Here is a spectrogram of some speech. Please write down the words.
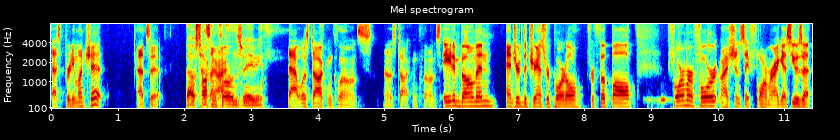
that's pretty much it. That's it. That was That's talking all right. clones, baby. That was talking clones. That was talking clones. Aiden Bowman entered the transfer portal for football. Former four, I shouldn't say former. I guess he was a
